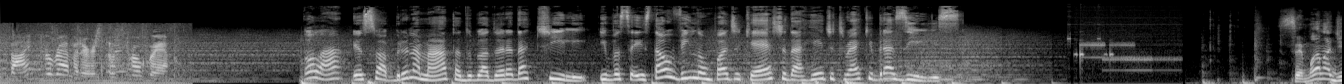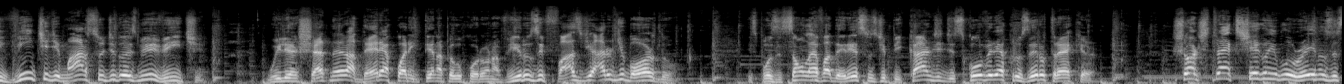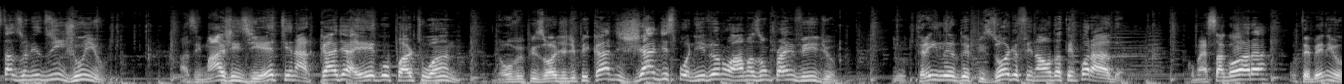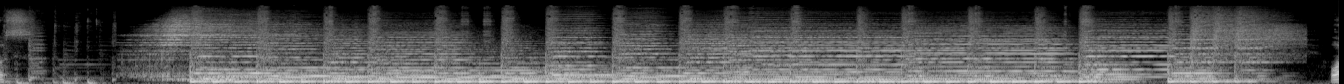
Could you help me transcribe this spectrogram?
Define parameters of program. Olá, eu sou a Bruna Mata, dubladora da Chile, e você está ouvindo um podcast da Rede Track Brasilis. Semana de 20 de março de 2020. William Shatner adere à quarentena pelo coronavírus e faz diário de bordo. Exposição leva adereços de Picard, Discovery a Cruzeiro Tracker. Short tracks chegam em Blu-ray nos Estados Unidos em junho. As imagens de Etienne Arcadia Ego Part 1, novo episódio de Picard já disponível no Amazon Prime Video. E o trailer do episódio final da temporada. Começa agora o TB News.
